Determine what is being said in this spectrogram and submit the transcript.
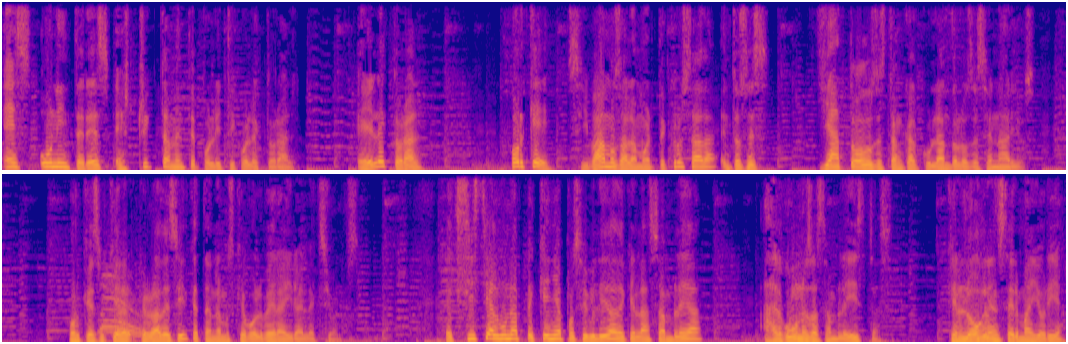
es un interés estrictamente político electoral. Electoral. Porque si vamos a la muerte cruzada, entonces ya todos están calculando los escenarios. Porque eso quiere, querrá decir que tendremos que volver a ir a elecciones. ¿Existe alguna pequeña posibilidad de que la asamblea, algunos asambleístas, que logren ser mayoría,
